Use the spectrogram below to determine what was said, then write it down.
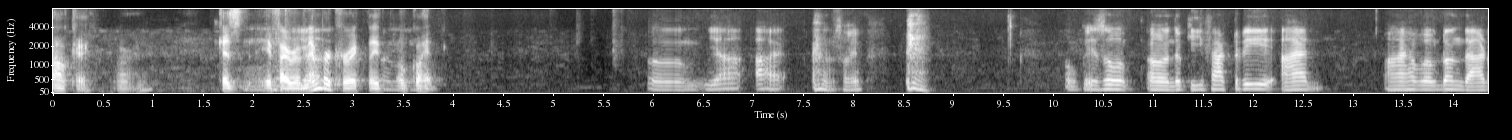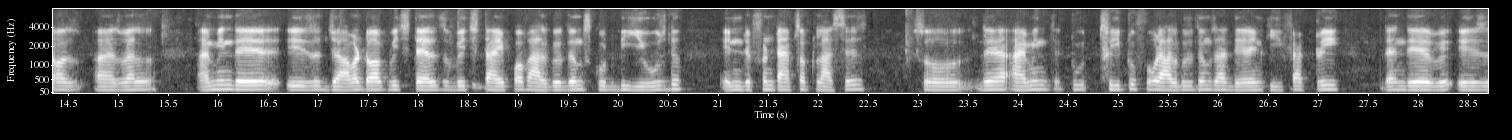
Okay, all right. Because if I remember correctly, oh, go ahead. Um, yeah, I sorry. okay, so uh, the key factory, I had, I have worked on that as, as well. I mean, there is a Java doc which tells which type of algorithms could be used in different types of classes. So there, I mean, the two, three to four algorithms are there in key factory. Then there is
